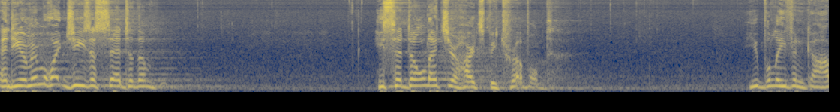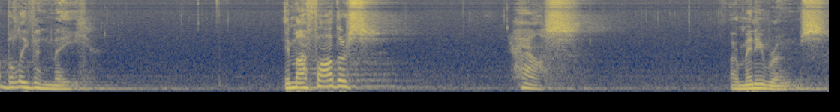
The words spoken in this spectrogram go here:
And do you remember what Jesus said to them? He said, Don't let your hearts be troubled. You believe in God, believe in me. In my Father's house are many rooms.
